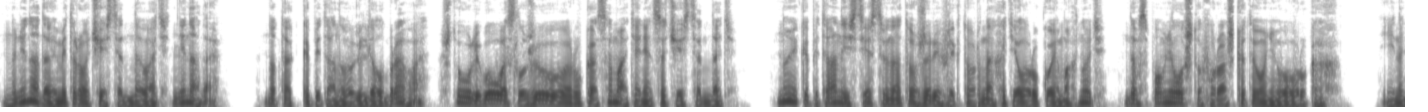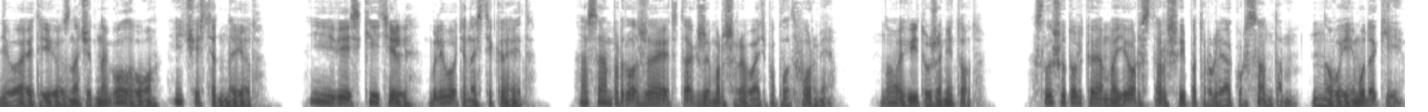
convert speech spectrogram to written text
Но не надо в метро честь отдавать, не надо. Но так капитан выглядел браво, что у любого служивого рука сама тянется честь отдать. Ну и капитан, естественно, тоже рефлекторно хотел рукой махнуть, да вспомнил, что фуражка-то у него в руках. И надевает ее, значит, на голову и честь отдает. И весь китель блевотина стекает. А сам продолжает также маршировать по платформе. Но вид уже не тот. Слышу только майор старший патруля курсантам, новые мудаки.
